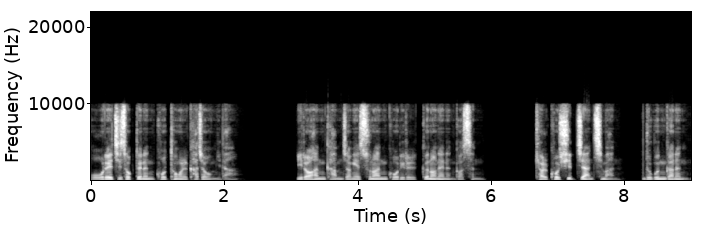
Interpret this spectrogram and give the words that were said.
오래 지속되는 고통을 가져옵니다. 이러한 감정의 순환 고리를 끊어내는 것은 결코 쉽지 않지만 누군가는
